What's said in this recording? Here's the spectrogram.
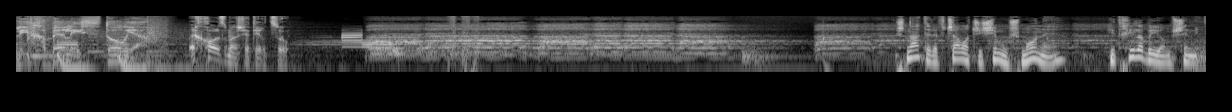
להתחבר להיסטוריה בכל זמן שתרצו. שנת 1968 התחילה ביום שני.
